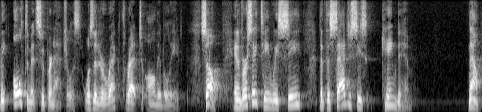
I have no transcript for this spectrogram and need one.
the ultimate supernaturalist, was a direct threat to all they believed. So, in verse 18, we see that the Sadducees came to him. Now,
